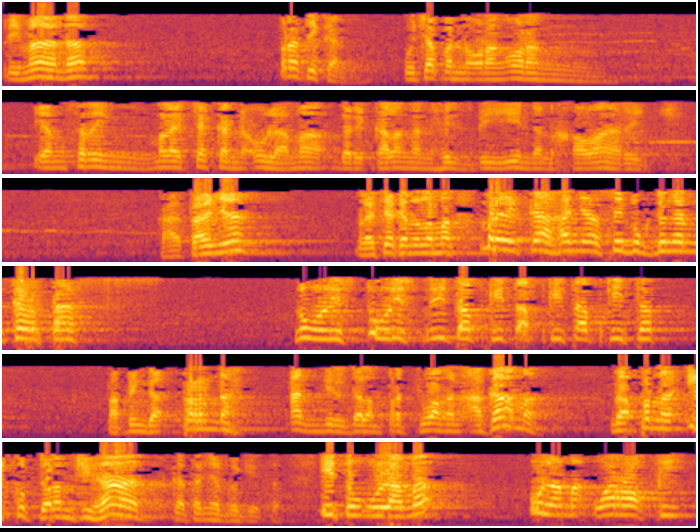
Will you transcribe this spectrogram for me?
Limada? Perhatikan ucapan orang-orang yang sering melecehkan ulama dari kalangan hizbiyin dan khawarij. Katanya, melecehkan ulama, mereka hanya sibuk dengan kertas. Nulis-tulis kitab, kitab, kitab, kitab. Tapi nggak pernah andil dalam perjuangan agama. nggak pernah ikut dalam jihad, katanya begitu. Itu ulama, ulama waroki,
